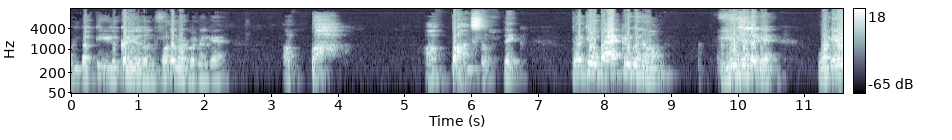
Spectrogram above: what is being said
ಒಂದು ಭಕ್ತಿ ಲುಕ್ ಇರೋದು ಒಂದು ಫೋಟೋ ನೋಡ್ಬಿಟ್ಟು ನನಗೆ ಅಪ್ಪ ಅಪ್ಪ ಅನ್ಸ್ತು. ಲೈಕ್ ಪ್ರತಿಯೊಬ್ಬ ಆಕ್ಟ್ರಿಗೂ ಯೂಶಲ್ ಆಗಿ ಒಂದೇನೋ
